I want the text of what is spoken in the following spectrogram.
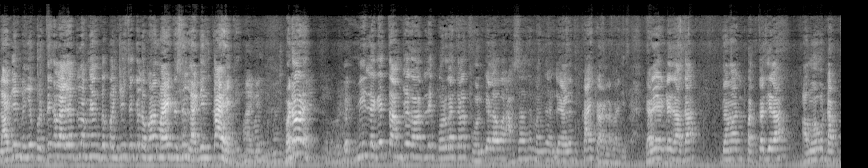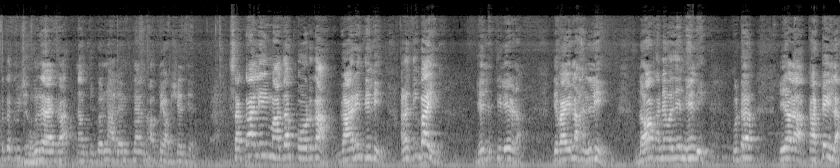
नागिन म्हणजे प्रत्येकाला याच्यातला पंचवीस टक्के लोकांना माहीत नसेल नागिन काय आहे ती. बरोबर आहे? तर मी लगेच आमच्या गावातले पोरगा त्याला फोन केला व असं असं म्हणजे काय करायला पाहिजे? त्याने एकटे दादा तेव्हा पत्ता दिला. आम्हाला डॉक्टर तुम्ही घेऊन जायचा. ना तिकडनं आले आणि त्या गावठी औषध द्या. सकाळी माझा पोरगा गाडी दिली आणि ती बाई गेली ती लेडा ती बाईला हाणली. दवाखान्यामध्ये नेली. कुठं याला काटेला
